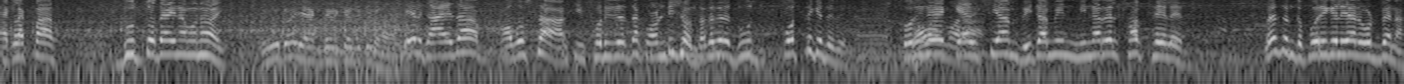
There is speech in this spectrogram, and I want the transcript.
এক লাখ পাঁচ। দুধ তো দেয় না মনে হয়? দুধ ওই এক দেড় কেজি করে হয়। এর গায়ে যা অবস্থা আর কি শরীরের যা কন্ডিশন তাদের করে দুধ থেকে দেবে? শরীরে ক্যালসিয়াম ভিটামিন মিনারেল সব ফেলেন বুঝেছেন তো? পরে গেলে আর উঠবে না।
